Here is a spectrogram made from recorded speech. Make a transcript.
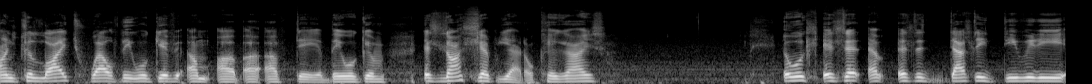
on July 12th, they will give um a, a update. They will give. It's not shipped yet, okay, guys. It was. It's a. It's a. That's the DVD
